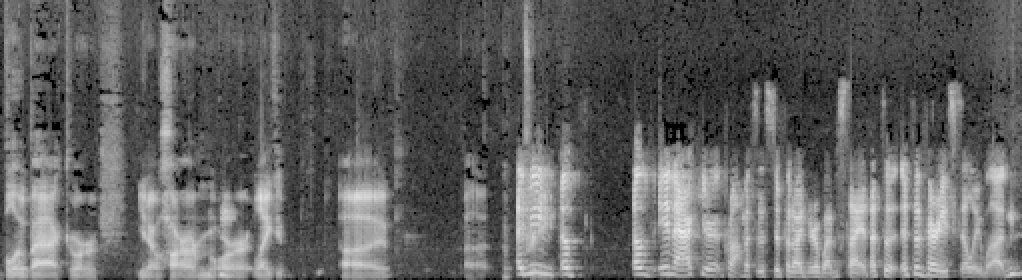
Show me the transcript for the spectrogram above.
blowback or you know harm hmm. or like uh, uh I mean of, of inaccurate promises to put on your website that's a it's a very silly one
